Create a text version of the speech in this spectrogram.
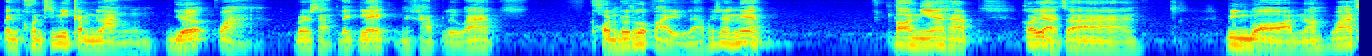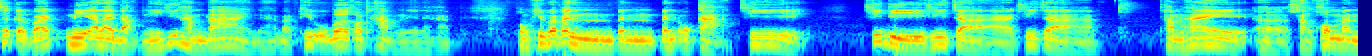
เป็นคนที่มีกำลังเยอะกว่าบริษัทเล็ก ๆนะครับ หรือว่าคนทั่วๆไปอยู่แล้ว เพราะฉะนั้นเนี่ยตอนนี้ครับ ก็อยากจะวิงวอนเนาะว่าถ้าเกิดว่ามีอะไรแบบนี้ที่ทำได้นะแบบที่ Uber เขาทำเนี่ยนะครับ ผมคิดว่าเป็นเป็นเป็นโอกาสที่ที่ดีที่จะที่จะทำให้สังคมมัน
